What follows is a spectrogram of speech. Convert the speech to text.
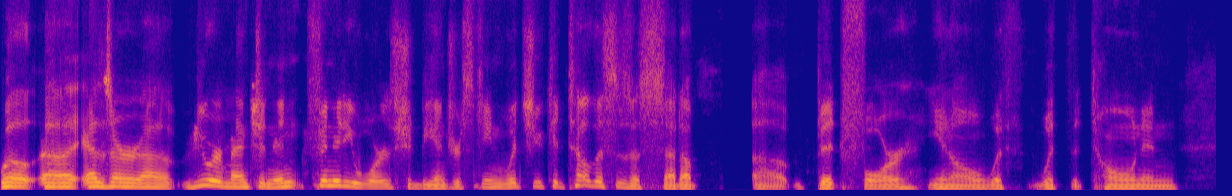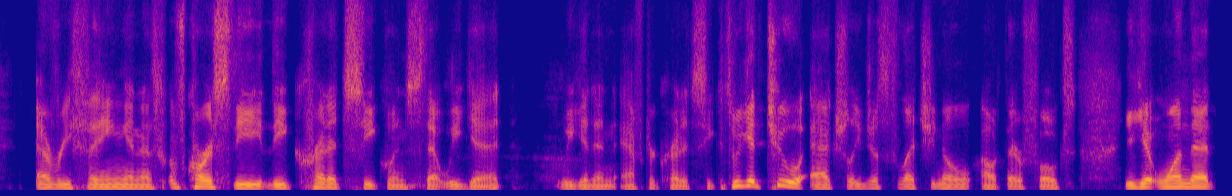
Well, uh, as our uh, viewer mentioned, Infinity Wars should be interesting, which you could tell this is a setup uh, bit for, you know, with with the tone and everything, and of course the the credit sequence that we get. We get an after credit sequence. We get two actually, just to let you know out there, folks. You get one that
